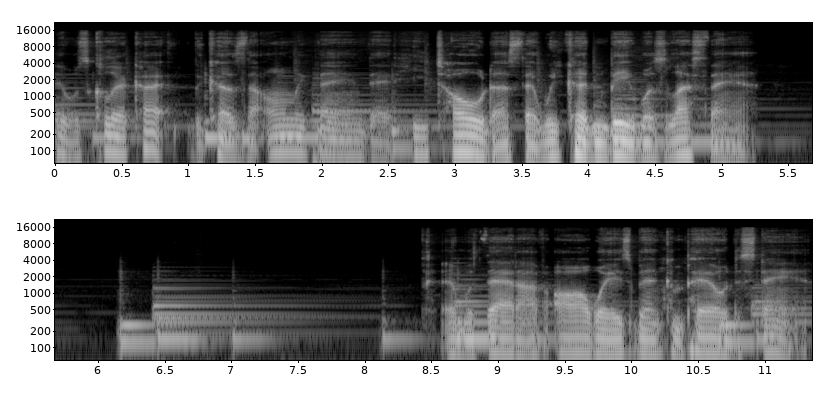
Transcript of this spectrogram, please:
it was clear cut because the only thing that he told us that we couldn't be was less than. And with that, I've always been compelled to stand.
